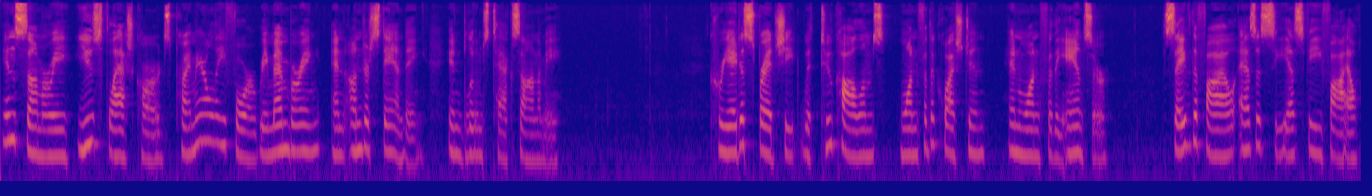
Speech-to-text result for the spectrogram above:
In summary, use flashcards primarily for remembering and understanding in Bloom's taxonomy. Create a spreadsheet with two columns, one for the question and one for the answer, Save the file as a CSV file.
